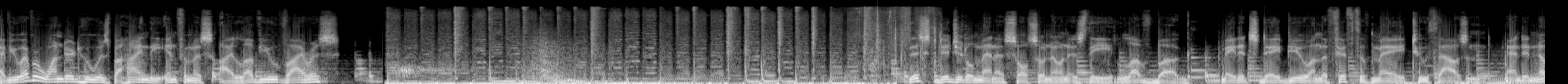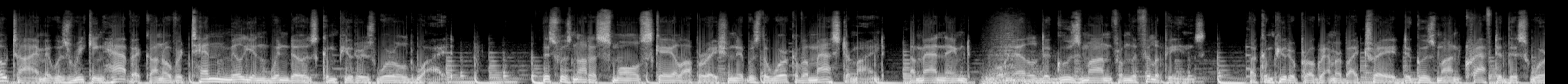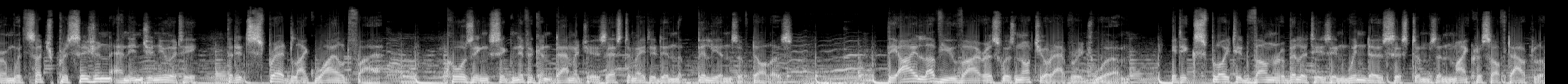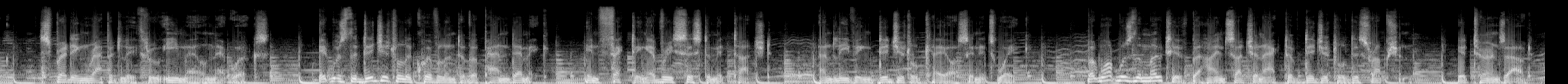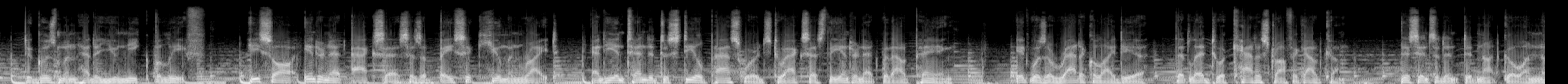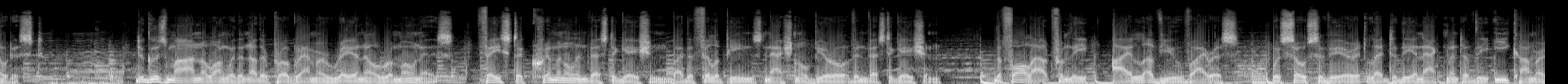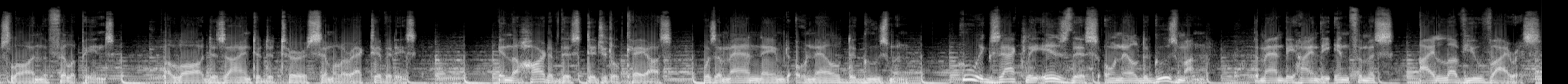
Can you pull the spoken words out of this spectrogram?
Have you ever wondered who was behind the infamous I Love You virus? This digital menace, also known as the Love Bug, made its debut on the 5th of May 2000, and in no time it was wreaking havoc on over 10 million Windows computers worldwide. This was not a small-scale operation, it was the work of a mastermind, a man named Onel de Guzman from the Philippines. A computer programmer by trade, de Guzman crafted this worm with such precision and ingenuity that it spread like wildfire, causing significant damages estimated in the billions of dollars. The I Love You virus was not your average worm. It exploited vulnerabilities in Windows systems and Microsoft Outlook, spreading rapidly through email networks. It was the digital equivalent of a pandemic, infecting every system it touched and leaving digital chaos in its wake. But what was the motive behind such an act of digital disruption? It turns out, de Guzman had a unique belief. He saw internet access as a basic human right, and he intended to steal passwords to access the internet without paying. It was a radical idea that led to a catastrophic outcome. This incident did not go unnoticed. De Guzman, along with another programmer, Reonel Ramones, faced a criminal investigation by the Philippines National Bureau of Investigation the fallout from the I Love You virus was so severe it led to the enactment of the e-commerce law in the Philippines, a law designed to deter similar activities. In the heart of this digital chaos was a man named Onel de Guzman. Who exactly is this Onel de Guzman, the man behind the infamous I Love You virus?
